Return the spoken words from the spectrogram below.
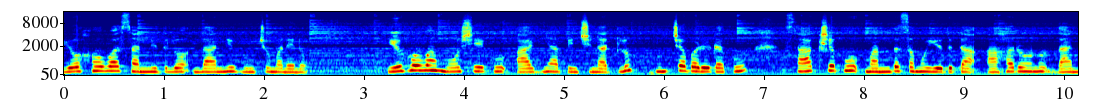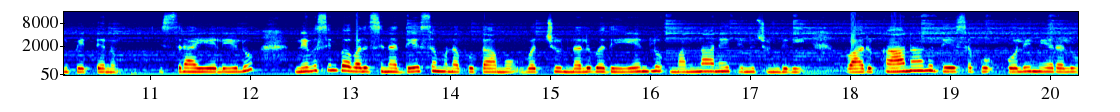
యోహోవా సన్నిధిలో దాన్ని ఉంచుమనెను. యోహోవా మోషేకు ఆజ్ఞాపించినట్లు ఉంచబడుటకు సాక్ష్యపు మందసము ఎదుట అహరోను దాన్ని పెట్టెను. ఇస్రాయేలీయులు నివసింపవలసిన దేశమునకు తాము వచ్చు నలుబది ఏండ్లు మన్నానే తినుచుండిరి. వారు కానాను దేశపు పొలిమేరలు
